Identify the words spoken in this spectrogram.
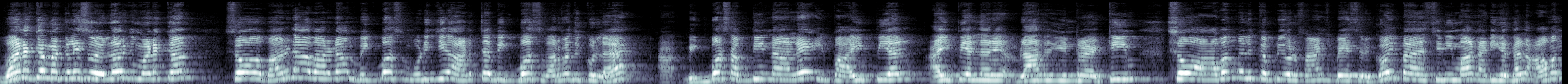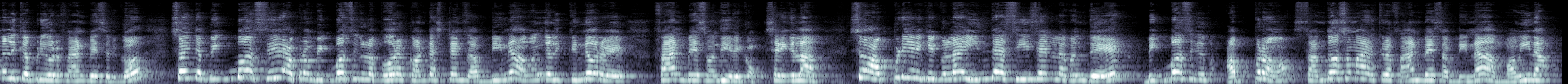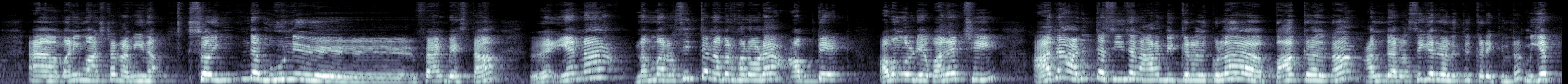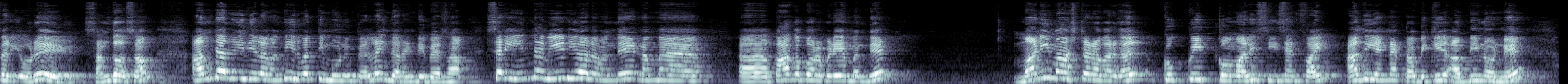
வணக்கம் மக்களே. ஸோ எல்லோருக்கும் வணக்கம். ஸோ வருடா வருடம் பிக் பாஸ் முடிஞ்சு அடுத்த பிக் பாஸ் வர்றதுக்குள்ள பிக் பாஸ் அப்படின்னாலே இப்போ ஐபிஎல் ஐபிஎல்ல விளையாடுகின்ற டீம் ஸோ அவங்களுக்கு அப்படி ஒரு ஃபேன் பேஸ் இருக்கோ இப்போ சினிமா நடிகர்கள் அவங்களுக்கு அப்படி ஒரு ஃபேன் பேஸ் இருக்கோ ஸோ இந்த பிக் பாஸ் அப்புறம் பிக் பாஸுக்குள்ள போகிற கான்டெஸ்டன்ஸ் அப்படின்னு அவங்களுக்கு இன்னொரு ஃபேன் பேஸ் வந்து இருக்கும். சரிங்களா? ஸோ அப்படி இருக்கக்குள்ள இந்த சீசனில் வந்து பிக் பாஸுக்கு அப்புறம் சந்தோஷமாக இருக்கிற ஃபேன் பேஸ் அப்படின்னா மவீனா மணி மாஸ்டர் ரவீனா. ஸோ இந்த மூணு ஃபேன் பேஸ் தான். ஏன்னா நம்ம ரசித்த நபர்களோட அப்டேட் அவங்களுடைய வளர்ச்சி அதை அடுத்த சீசன் ஆரம்பிக்கிறதுக்குள்ள பார்க்கறது தான் அந்த ரசிகர்களுக்கு கிடைக்கின்ற மிகப்பெரிய ஒரு சந்தோஷம். அந்த ரீதியில் வந்து இருபத்தி மூணு பேரில் இந்த ரெண்டு பேர் தான் சரி இந்த வீடியோவில் வந்து நம்ம பார்க்க போகிற விடயம் வந்து மணி மாஸ்டர் அவர்கள் cook with Comali season five அது என்ன டாபிக் அப்படின்னு ஒன்று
